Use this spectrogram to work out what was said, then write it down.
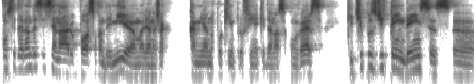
Considerando esse cenário pós-pandemia, Mariana, já caminhando um pouquinho para o fim aqui da nossa conversa, que tipos de tendências uh,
